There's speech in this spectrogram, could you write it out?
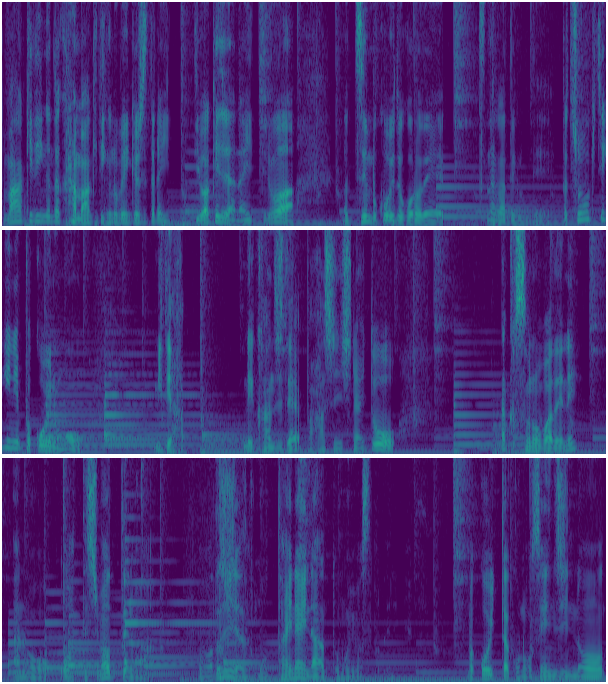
マーケティングだからマーケティングの勉強してたらいいっていうわけじゃないっていうのは、全部こういうところで繋がっていくんで、長期的にやっぱこういうのも見て、ね、感じてやっぱ発信しないと、なんかその場でね、あの、終わってしまうっていうのは、まあ、私自身はもったいないなと思いますので、ね、まあ、こういったこの先人の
